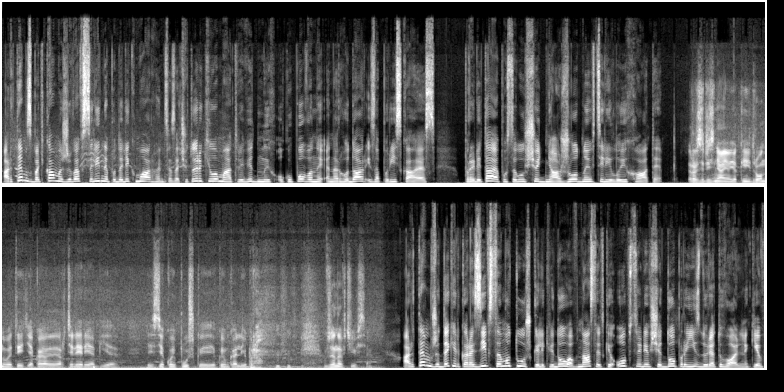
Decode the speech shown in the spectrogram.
Артем з батьками живе в селі неподалік Марганця. За 4 кілометри від них окупований Енергодар і Запорізька АЕС. Прилітає по селу щодня жодної вцілілої хати. Розрізняю, який дрон летить, яка артилерія б'є, з якої пушки, яким калібром. Вже навчився. Артем вже декілька разів самотужки ліквідовував наслідки обстрілів ще до приїзду рятувальників.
